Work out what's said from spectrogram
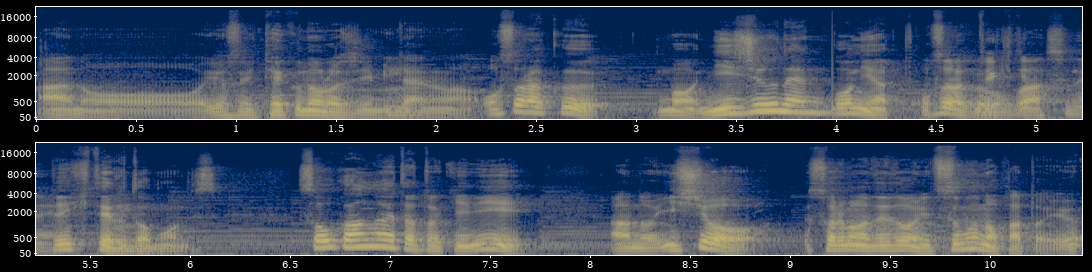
あの要するにテクノロジーみたいなのは、うん、おそらくもう20年後にはおそらく僕はできてると思うんです。そう考えた時にあの石をそれまで通りに積むのかという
